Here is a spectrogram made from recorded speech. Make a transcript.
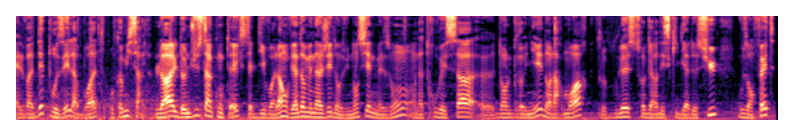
elle va déposer la boîte au commissariat. Là, elle donne juste un contexte, elle dit voilà, on vient d'emménager dans une ancienne maison, on a trouvé ça euh, dans le grenier, dans l'armoire, je vous laisse regarder ce qu'il y a dessus, vous en faites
